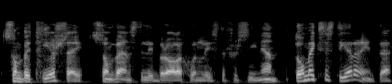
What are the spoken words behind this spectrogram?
som beter sig som vänsterliberala journalister för CNN. De existerar inte.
